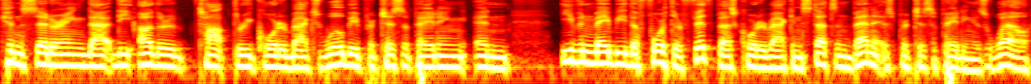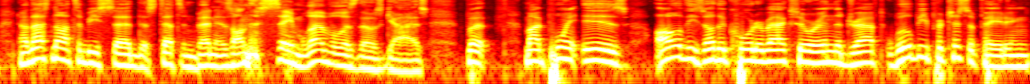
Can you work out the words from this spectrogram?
Considering that the other top three quarterbacks will be participating and even maybe the fourth or fifth best quarterback in Stetson Bennett is participating as well. Now, that's not to be said that Stetson Bennett is on the same level as those guys, but my point is all of these other quarterbacks who are in the draft will be participating.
